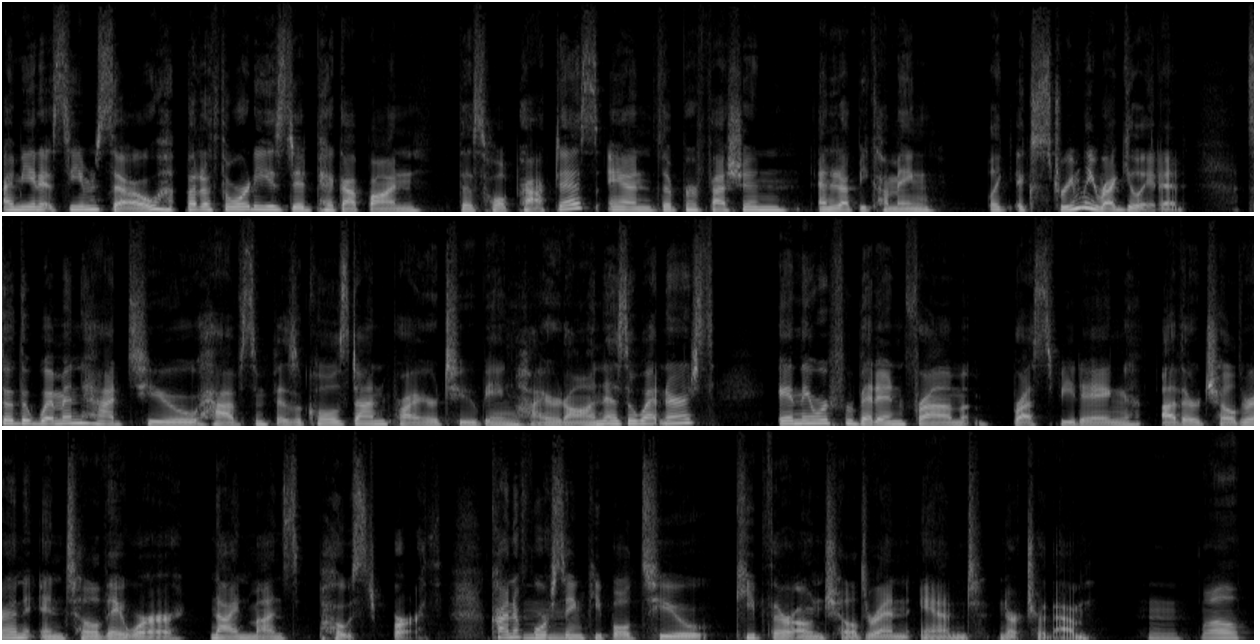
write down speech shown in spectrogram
I mean, it seems so. But authorities did pick up on this whole practice, and the profession ended up becoming like extremely regulated. So the women had to have some physicals done prior to being hired on as a wet nurse and they were forbidden from breastfeeding other children until they were nine months post birth, kind of hmm. forcing mm. people to keep their own children and nurture them. Hmm. Well,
